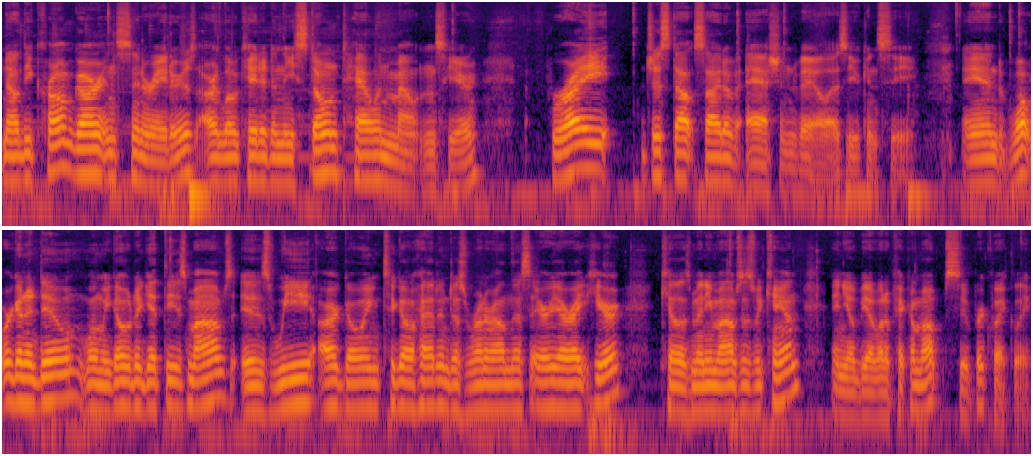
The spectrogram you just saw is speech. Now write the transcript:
Now the Krom'gar Incinerators are located in the Stonetalon Mountains here, right just outside of Ashenvale, as you can see. And what we're going to do when we go to get these mobs is we are going to go ahead and just run around this area right here, kill as many mobs as we can, and you'll be able to pick them up super quickly.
